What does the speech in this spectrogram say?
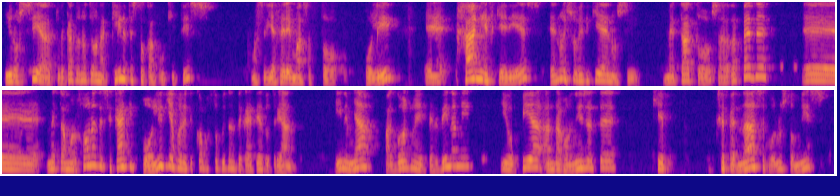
η Ρωσία του 19ου αιώνα κλείνεται στο καβούκι της, μας ενδιαφέρει εμάς αυτό πολύ, ε, χάνει ευκαιρίες, ενώ η Σοβιετική Ένωση μετά το 1945 ε, μεταμορφώνεται σε κάτι πολύ διαφορετικό από αυτό που ήταν τη δεκαετία του 30. Είναι μια παγκόσμια υπερδύναμη η οποία ανταγωνίζεται και ξεπερνά σε πολλούς τομείς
